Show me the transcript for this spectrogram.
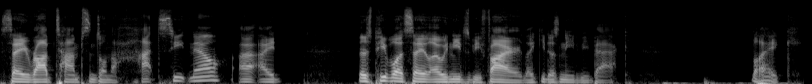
say Rob Thomson's on the hot seat now? I, I there's people that say oh he needs to be fired, like he doesn't need to be back, like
